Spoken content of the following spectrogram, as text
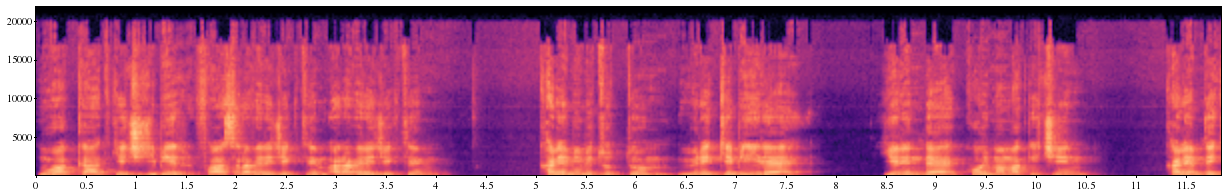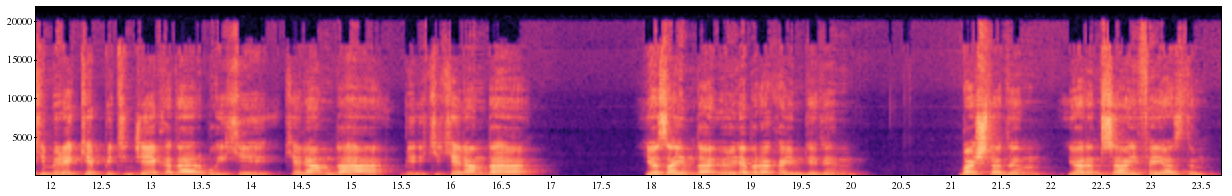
muvakkat geçici bir fasıla verecektim, ara verecektim. Kalemimi tuttum, mürekkebi ile yerinde koymamak için kalemdeki mürekkep bitinceye kadar bu iki kelam daha, bir iki kelam daha yazayım da öyle bırakayım dedim. Başladım, yarım sayfa yazdım.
